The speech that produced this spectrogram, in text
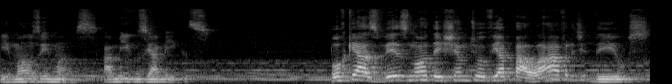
Irmãos e irmãs, amigos e amigas. Porque às vezes nós deixamos de ouvir a palavra de Deus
